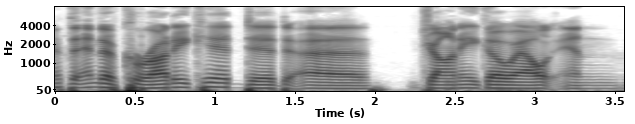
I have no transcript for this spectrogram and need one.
at the end of Karate Kid, did uh, Johnny go out and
